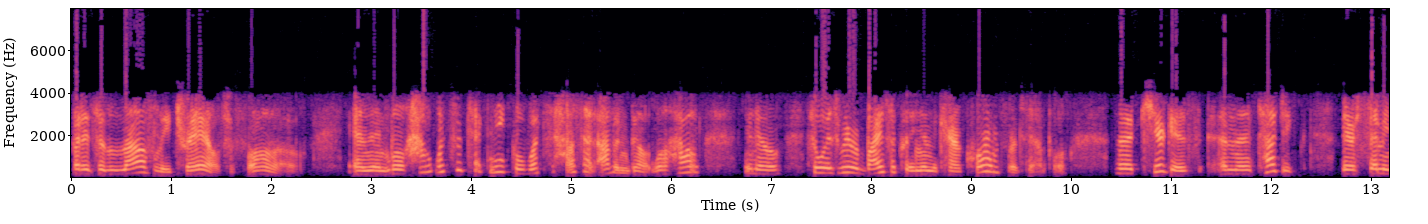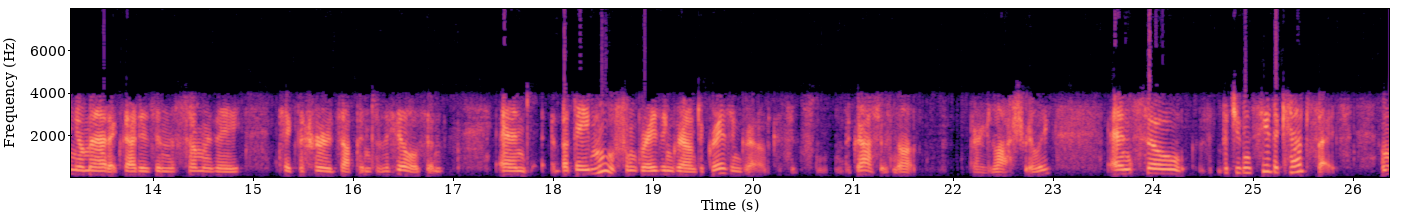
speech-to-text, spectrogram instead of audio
but it's a lovely trail to follow. And then, well, how? What's the technique? Well, what's how's that oven built? Well, how? You know. So as we were bicycling in the Karakoram, for example, the Kyrgyz and the Tajik they're semi-nomadic. That is, in the summer they take the herds up into the hills, and and but they move from grazing ground to grazing ground because it's the grass is not very lush, really. And so, but you can see the campsites. And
